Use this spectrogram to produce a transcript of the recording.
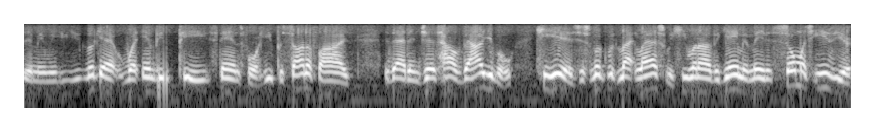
I mean, when you look at what MVP stands for, he personifies that and just how valuable he is. Just look at last week, he went out of the game and made it so much easier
